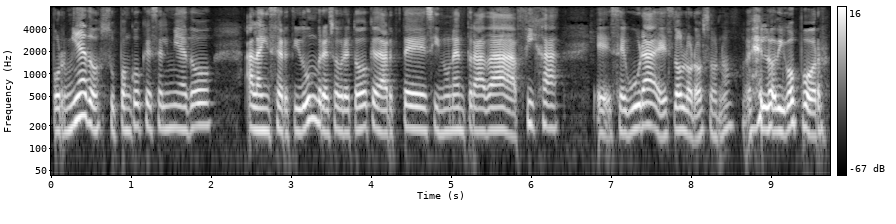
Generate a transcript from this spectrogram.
por miedo. Supongo que es el miedo a la incertidumbre, sobre todo quedarte sin una entrada fija, eh, segura, es doloroso, ¿no? Lo digo por,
